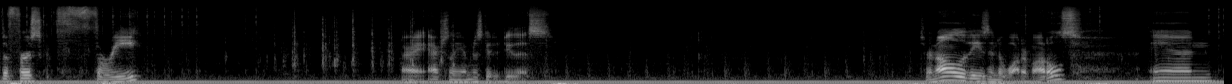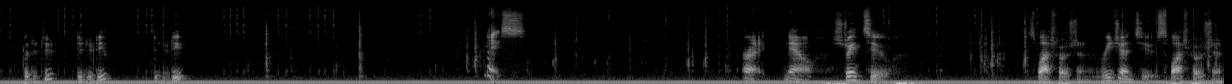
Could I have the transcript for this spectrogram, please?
the first three. Alright, actually, I'm just going to do this. Turn all of these into water bottles. And... Do -do -do, Nice. Alright, now, strength 2. Splash potion. Regen 2. Splash potion.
